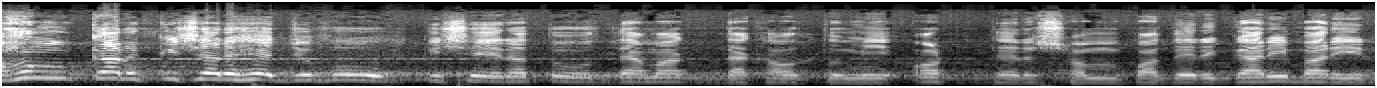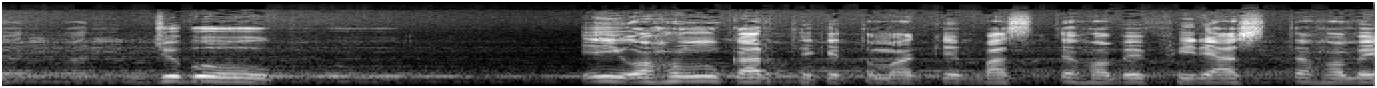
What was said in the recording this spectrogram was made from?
অহংকার কিসের? হে যুবক, কিসের এত দেমাক দেখাও তুমি? অর্থের সম্পদের গাড়ি বাড়ির যুবক, এই অহংকার থেকে তোমাকে বাঁচতে হবে, ফিরে আসতে হবে।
